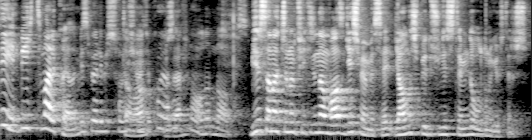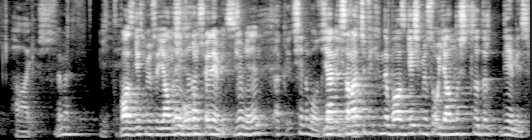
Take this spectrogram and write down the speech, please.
Değil bir ihtimal koyalım. Biz böyle bir soru Tamam, işareti koyalım. güzel. Ne olur ne olmaz. Bir sanatçının fikrinden vazgeçmemesi yanlış bir düşünce sisteminde olduğunu gösterir. Hayır. Değil mi? Gitti. Vazgeçmiyorsa yanlış Direkt olduğunu söyleyemeyiz. Cümlenin akışını bozacak. Yani sanatçı fikrinde vazgeçmiyorsa o yanlıştadır diyemeyiz.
